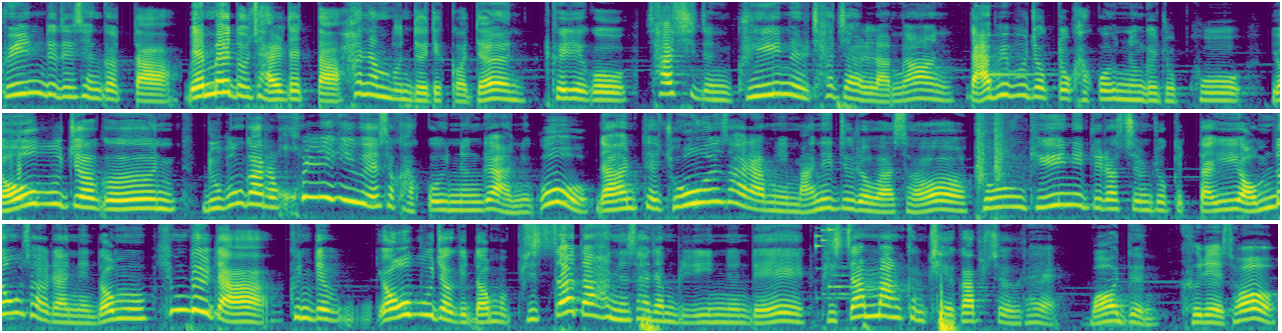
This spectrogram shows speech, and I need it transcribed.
귀인들이 생겼다 매매도 잘 됐다 하는 분들이 있거든 그리고 사실은 귀인을 차지하려면 나비 부적도 갖고 있는 게 좋고 여우 부적은 누군가를 홀리기 위해서 갖고 있는 게 아니고 나한테 좋은 사람이 많이 들어와서 좋은 귀인이 들었으면 좋겠다. 이 엄동설 안에 너무 힘들다. 근데 여우 부적이 너무 비싸다 하는 사람들이 있는데 비싼 만큼 제값을 해. 뭐든. 그래서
